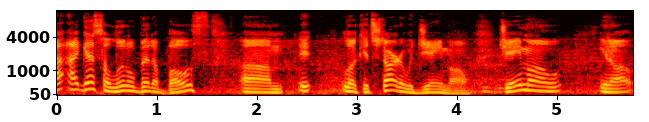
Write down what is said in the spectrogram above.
I guess a little bit of both. Um, it look, it started with JMO. JMO, you know,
